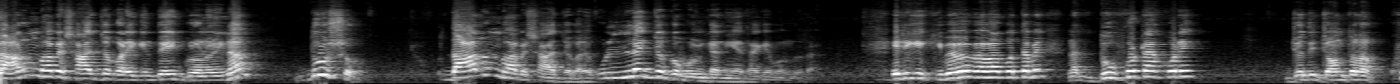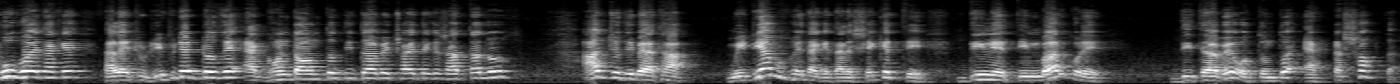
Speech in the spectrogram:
দারুণভাবে সাহায্য করে কিন্তু এই গ্রোনোইনাম দুশো। দারুণভাবে সাহায্য করে, উল্লেখযোগ্য ভূমিকা নিয়ে থাকে বন্ধুরা। এটিকে কীভাবে ব্যবহার করতে হবে? না, দু ফোঁটা করে যদি যন্ত্রণা খুব হয়ে থাকে, তাহলে একটু রিপিটেড ডোজে এক ঘণ্টা অন্তর দিতে হবে, ছয় থেকে সাতটা ডোজ আর যদি ব্যথা মিডিয়াম হয়ে থাকে, তাহলে সেক্ষেত্রে দিনে তিনবার করে দিতে হবে অত্যন্ত একটা সপ্তাহ।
